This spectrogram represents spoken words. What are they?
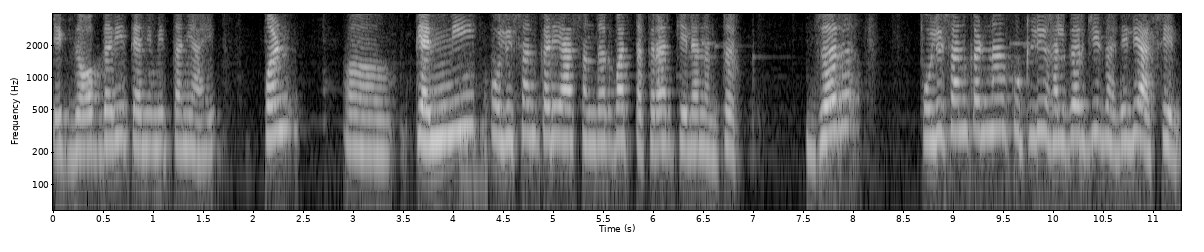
एक जबाबदारी त्या निमित्ताने आहे. पण त्यांनी पोलिसांकडे या संदर्भात तक्रार केल्यानंतर जर पोलिसांकडनं कुठली हलगर्जी झालेली असेल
